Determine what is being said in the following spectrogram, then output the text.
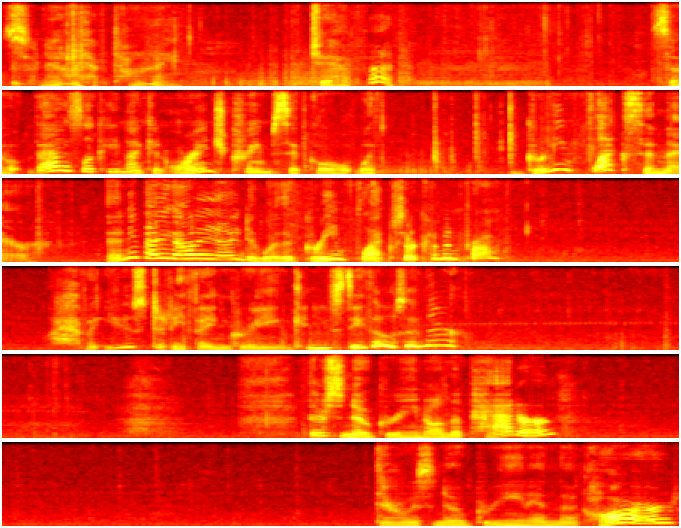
So now I have time to have fun. So that is looking like an orange creamsicle with green flecks in there. Anybody got any idea where the green flecks are coming from? I haven't used anything green. Can you see those in there? There's no green on the pattern. There was no green in the card.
